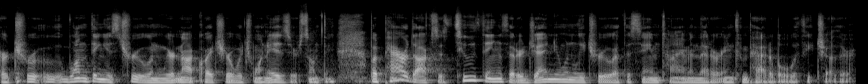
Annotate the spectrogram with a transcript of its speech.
are true. One thing is true and we're not quite sure which one is or something. But paradoxes, two things that are genuinely true at the same time and that are incompatible with each other.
